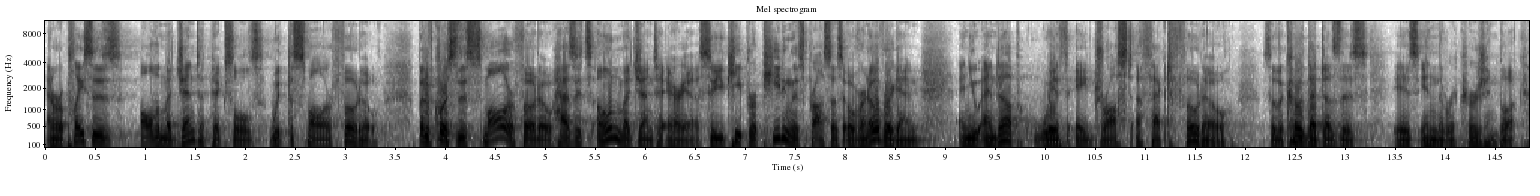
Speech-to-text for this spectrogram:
and replaces all the magenta pixels with the smaller photo. But of course, this smaller photo has its own magenta area, so you keep repeating this process over and over again, and you end up with a Droste effect photo. So the code that does this is in the recursion book.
